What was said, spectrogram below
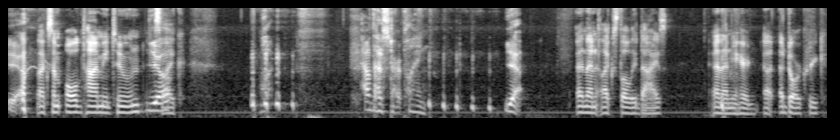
yeah, Like some old timey tune. It's Yeah. like what? How'd that start playing? yeah, And then it like slowly dies. And then you hear a, a door creak.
